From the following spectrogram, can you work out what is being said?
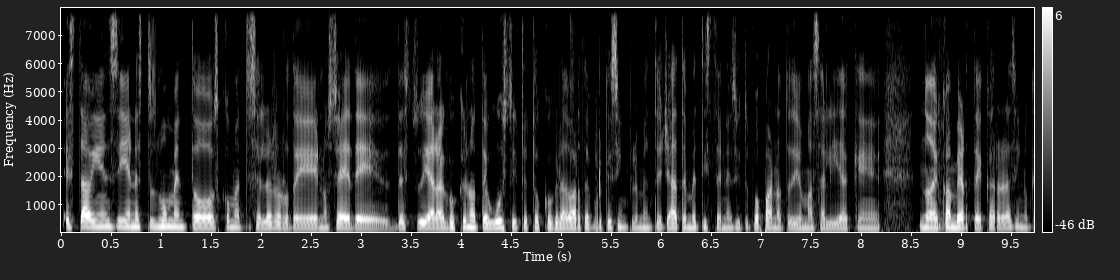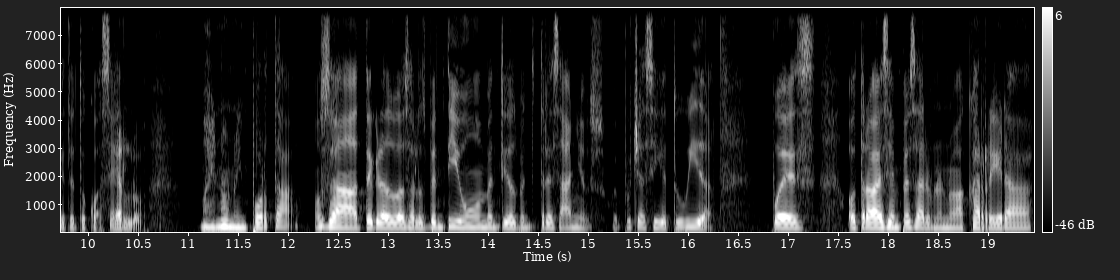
Está bien si en estos momentos cometes el error de, no sé, de, de, estudiar algo que no te gusta y te tocó graduarte porque simplemente ya te metiste en eso y tu papá no te dio más salida que no de cambiarte de carrera, sino que te tocó hacerlo bueno, no importa. O sea, te gradúas a los 21, 22, 23 años. pucha, sigue tu vida. Puedes otra vez empezar una nueva carrera,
